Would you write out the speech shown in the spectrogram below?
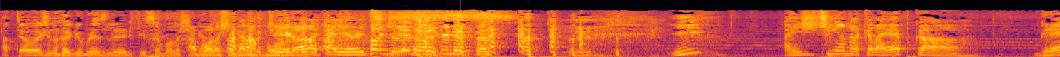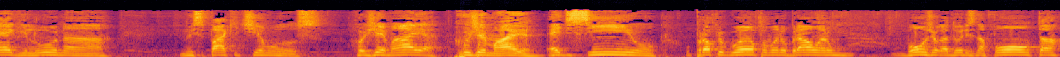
Até hoje no rugby brasileiro é difícil a bola chegar. A bola na- chegar na ponta, Diego. ela cai antes. Ó, Diego alfinetando. E a gente tinha naquela época Greg, Luna, no SPAC tínhamos Roger Maia, Roger Maia. Edcinho, o próprio Guampa, Mano Brown eram bons jogadores na ponta.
